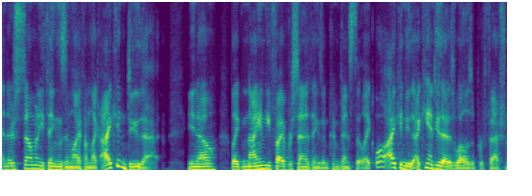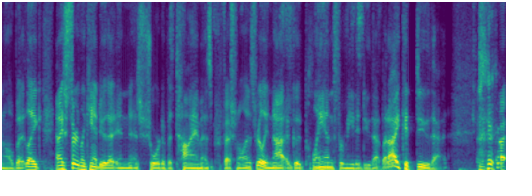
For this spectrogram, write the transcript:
and there's so many things in life I'm like, I can do that. You know, like 95% of things I'm convinced that like, well, I can do that. I can't do that as well as a professional, but like, and I certainly can't do that in as short of a time as a professional. And it's really not a good plan for me to do that, but I could do that. Dry,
